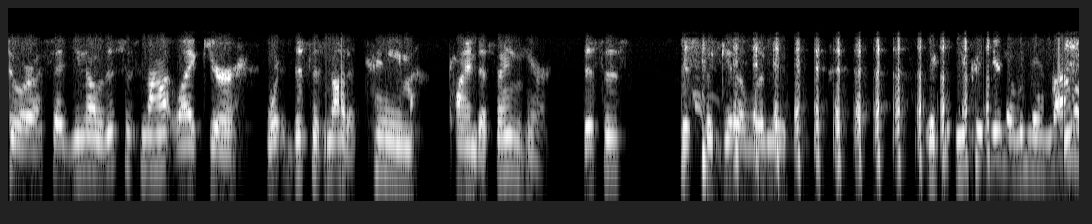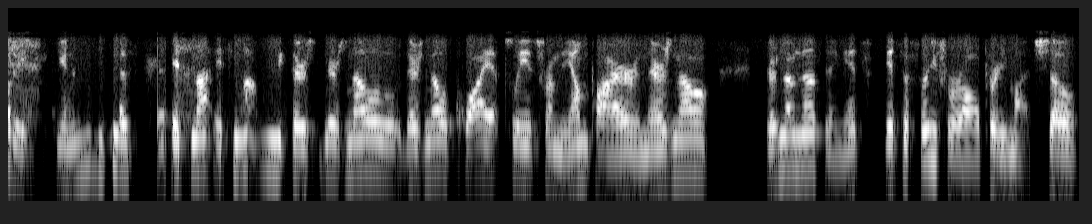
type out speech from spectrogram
to her, I said, you know, this is not like your, this is not a tame kind of thing here. This is, this could get a little, it, you could get a little rowdy, you know, because it's not, it's not like there's, there's no, there's no quiet please from the umpire, and there's no, there's no nothing. It's, it's a free for all pretty much. So,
